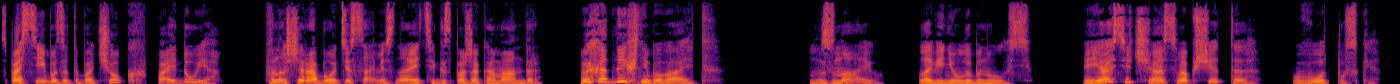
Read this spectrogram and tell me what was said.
спасибо за табачок, пойду я. В нашей работе, сами знаете, госпожа командор, выходных не бывает». «Знаю», — Лавиния улыбнулась. «Я сейчас вообще-то в отпуске».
